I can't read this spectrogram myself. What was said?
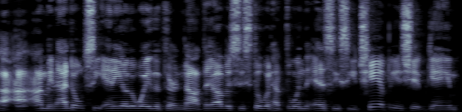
Uh, I, I mean, I don't see any other way that they're not. They obviously still would have to win the SEC championship game,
